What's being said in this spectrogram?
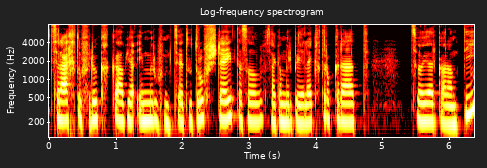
das Recht auf Rückgabe ja immer auf dem Zettel draufsteht. Also sagen wir bei Elektrogeräten zwei Jahre Garantie.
